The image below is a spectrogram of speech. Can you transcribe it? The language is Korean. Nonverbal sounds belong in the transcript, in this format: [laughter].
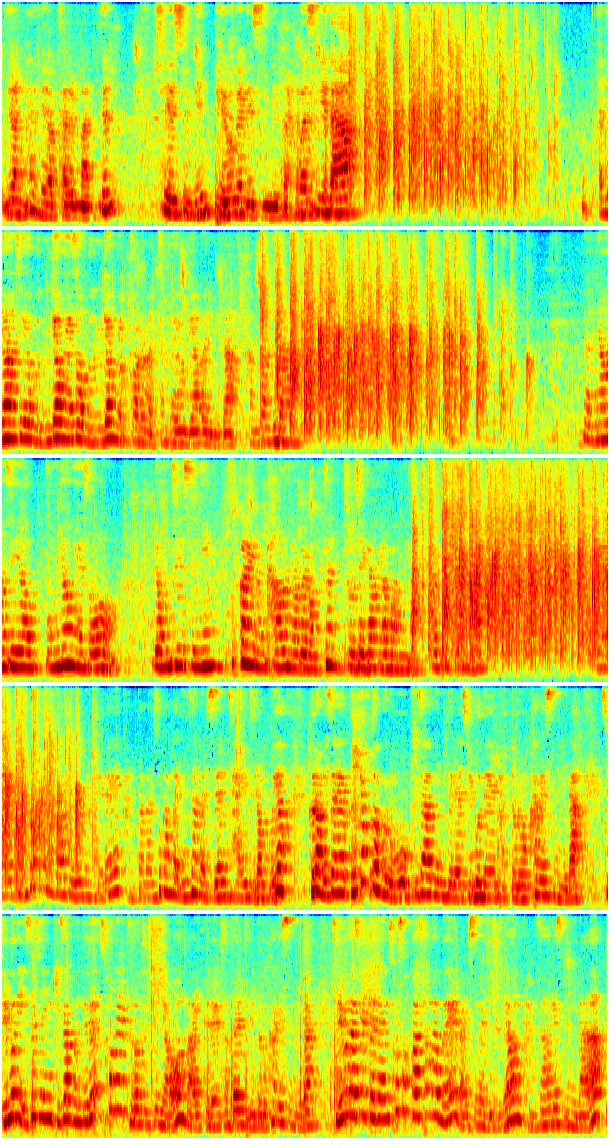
이랑 할매 역할을 맡은 최수민 배우가 됐습니다. 고맙습니다. 안녕하세요. 문경에서 문경 역할을 맡은 배우 미아발입니다. 감사합니다. 네, 안녕하세요. 문경에서 명지 스님, 숙가 이름 가은 역을 맡은 조재경이라고 합니다. 잘부탁드립니다. 네, 감독님과 배우님들의 간단한 소감과 인사 말씀 잘 들었고요. 그럼 이제 본격적으로 기자님들의 질문을 받도록 하겠습니다. 질문이 있으신 기자분들은 손을 들어주시면 마이크를 전달 드리도록 하겠습니다. 질문하실 때는 소속과 성함을 말씀해 주시면 감사하겠습니다.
